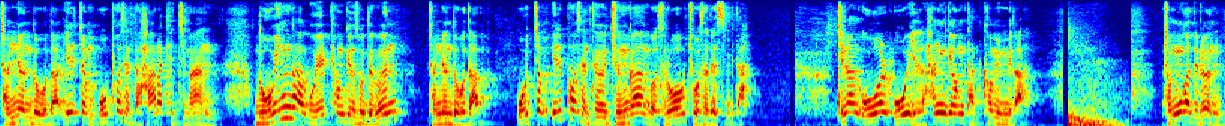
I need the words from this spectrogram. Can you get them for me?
전년도보다 1.5% 하락했지만 노인 가구의 평균 소득은 전년도보다 5.1% 증가한 것으로 조사됐습니다. 지난 5월 5일 한경닷컴입니다. 전문가들은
